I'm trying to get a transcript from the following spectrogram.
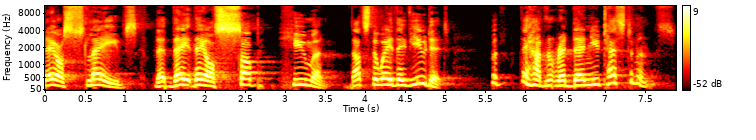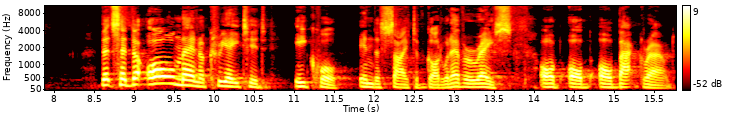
they are slaves. That they, they are subhuman. That's the way they viewed it. But they hadn't read their New Testaments that said that all men are created equal in the sight of God, whatever race or, or, or background.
